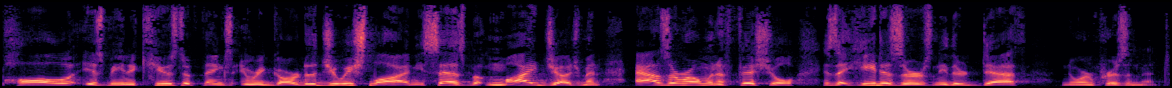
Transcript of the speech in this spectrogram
Paul is being accused of things in regard to the Jewish law, and he says, But my judgment as a Roman official is that he deserves neither death nor imprisonment.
